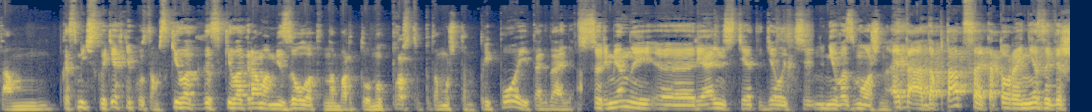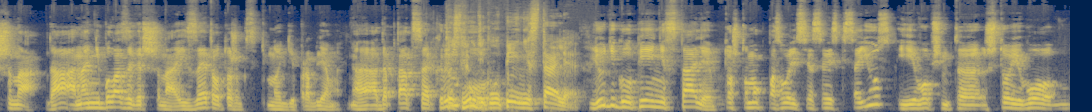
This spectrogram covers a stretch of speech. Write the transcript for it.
там космическую технику там, с, кило, с килограммами золота на борту, ну просто потому что там припой и так далее. В современной э, реальности это делать невозможно. Это адаптация, которая не завершена, да, она не была завершена, из-за этого тоже, кстати, многие проблемы. А адаптация к рынку... То есть люди глупее не стали? Люди глупее не стали. То, что мог позволить себе Советский Союз, и, в общем-то, что его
